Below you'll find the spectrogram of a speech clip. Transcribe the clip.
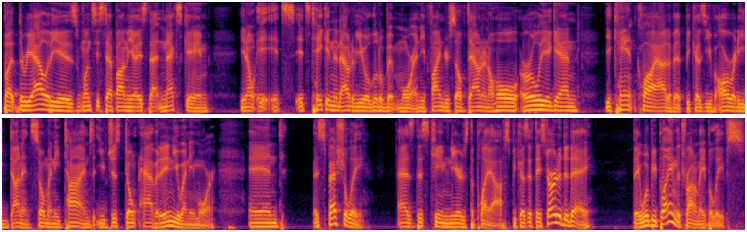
but the reality is, once you step on the ice, that next game, you know, it, it's it's taking it out of you a little bit more, and you find yourself down in a hole early again. You can't claw out of it because you've already done it so many times that you just don't have it in you anymore, and especially as this team nears the playoffs because if they started today, they would be playing the Toronto Maple Leafs.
